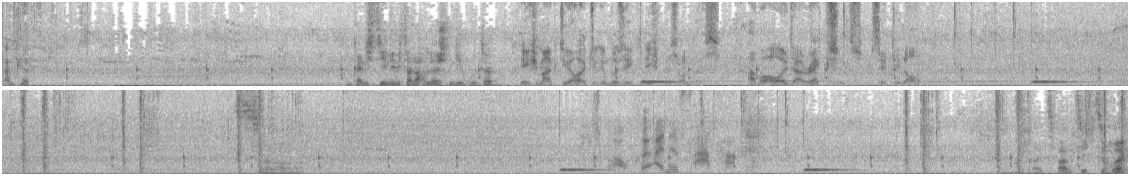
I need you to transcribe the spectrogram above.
Danke. Dann kann ich die nämlich danach löschen, die Route. Ich mag die heutige Musik nicht besonders, aber All Directions sind in Ordnung. So. Ich brauche eine Fahrkarte. 320 zurück.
